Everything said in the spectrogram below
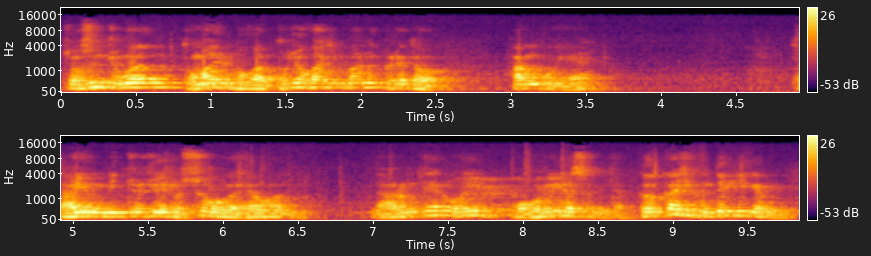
조선중앙 동아일보가 부족하지만은 그래도 한국에 자유민주주의를 수호해온 나름대로의 보루였습니다. 그것까지 흔들리게 합니다.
